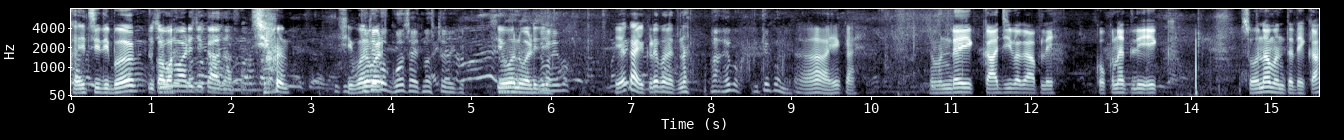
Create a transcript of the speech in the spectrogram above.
खायची दी बघ तुका शिवणवाडीची काज असा. शिवण शिवणवाडी घोस आहेत मस्त शिवणवाडीची. हे काय इकडे पण आहेत ना? हा हे बघ इथे पण आहे हा हे काय? मंडळी काजी बघा आपले. कोकणातली एक सोना म्हणतात एका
